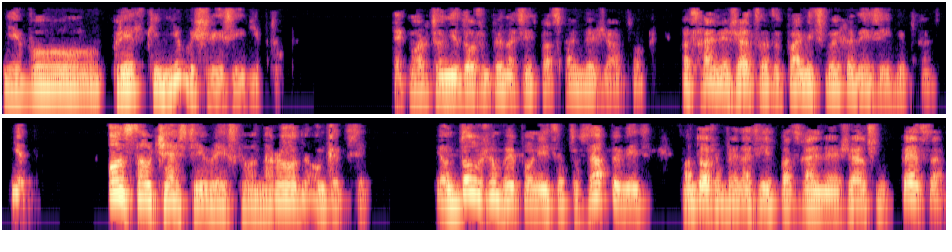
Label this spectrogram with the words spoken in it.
его предки не вышли из Египта. Так может, он не должен приносить пасхальную жертву? Пасхальная жертва – это память выхода из Египта. Нет. Он стал частью еврейского народа, он как все. И он должен выполнить эту заповедь, он должен приносить пасхальную жертву в Песах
